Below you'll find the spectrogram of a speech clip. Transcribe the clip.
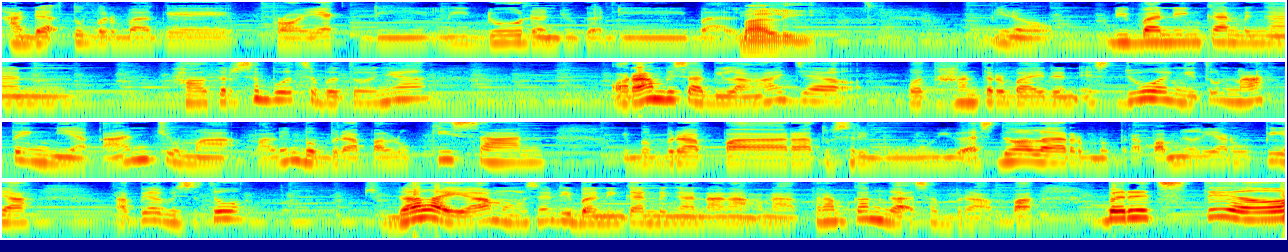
ada tuh berbagai proyek di Lido dan juga di Bali. Bali. You know dibandingkan dengan hal tersebut sebetulnya orang bisa bilang aja what Hunter Biden is doing itu nothing ya kan cuma paling beberapa lukisan beberapa ratus ribu US dollar beberapa miliar rupiah. Tapi habis itu sudah lah ya maksudnya dibandingkan dengan anak-anak Trump kan nggak seberapa. But it's still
